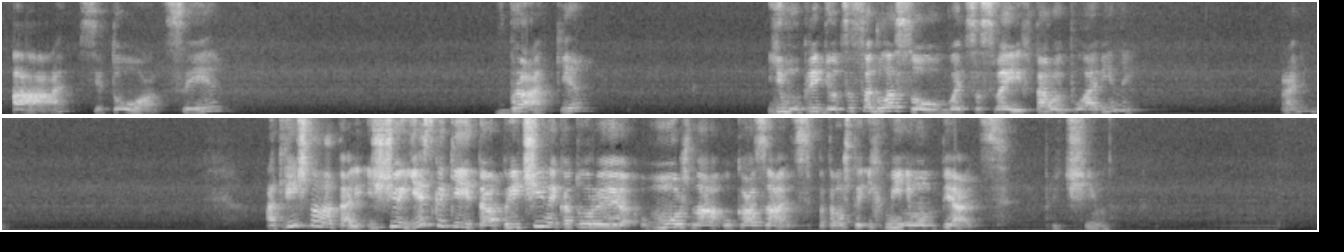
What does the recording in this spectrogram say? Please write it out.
А ситуации в браке ему придется согласовывать со своей второй половиной. Правильно? Отлично, Наталья. Еще есть какие-то причины, которые можно указать, потому что их минимум пять причин.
